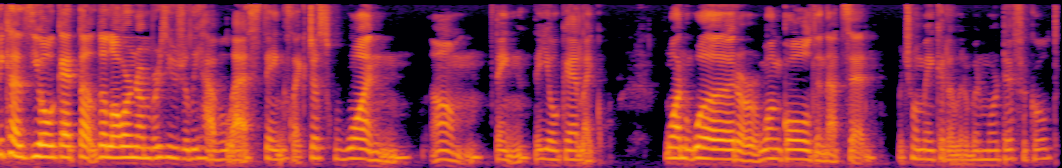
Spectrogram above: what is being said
because you'll get the the lower numbers usually have less things like just one um thing that you'll get like one wood or one gold and that's it, which will make it a little bit more difficult.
